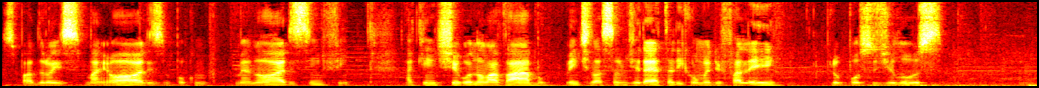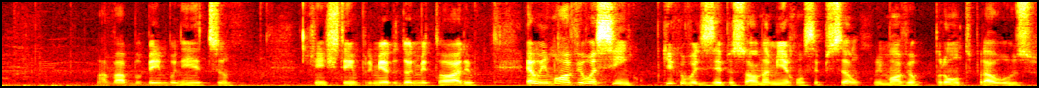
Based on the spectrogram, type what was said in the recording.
os padrões maiores, um pouco menores, enfim. Aqui a gente chegou no lavabo, ventilação direta ali, como eu lhe falei, para o posto de luz lavabo bem bonito. Aqui a gente tem o primeiro dormitório. É um imóvel assim, o que, que eu vou dizer, pessoal, na minha concepção? O imóvel pronto para uso,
